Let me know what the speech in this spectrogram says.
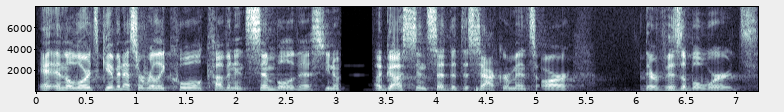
And, and the Lord's given us a really cool covenant symbol of this. You know, Augustine said that the sacraments are they're visible words.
